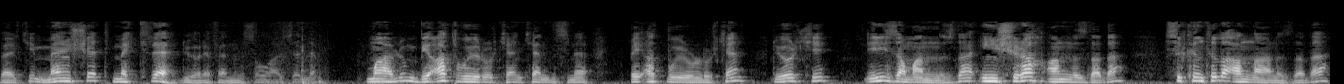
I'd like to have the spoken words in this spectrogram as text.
belki menşet mekre diyor Efendimiz sallallahu aleyhi ve sellem. Malum biat buyururken kendisine beyat buyurulurken diyor ki iyi zamanınızda, inşirah anınızda da, sıkıntılı anlarınızda da,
